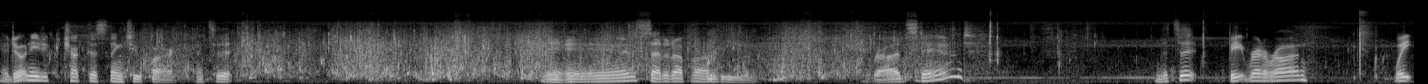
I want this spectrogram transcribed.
I don't need to chuck this thing too far. That's it. And set it up on the rod stand. That's it. Bait runner on. Wait.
